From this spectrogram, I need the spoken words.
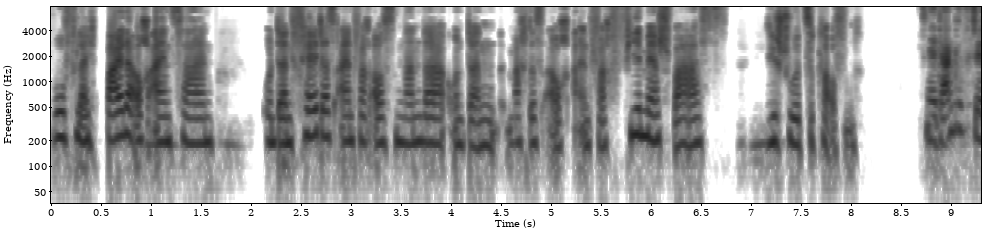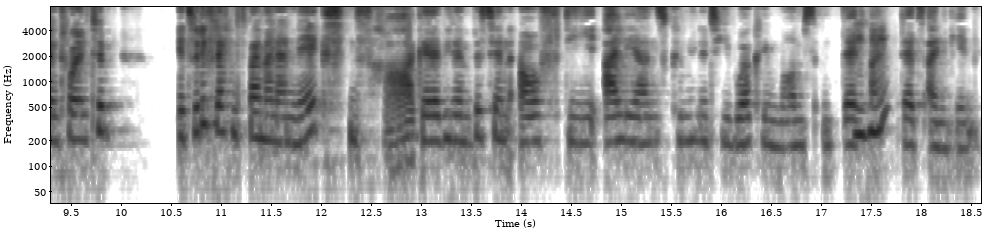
wo vielleicht beide auch einzahlen und dann fällt das einfach auseinander und dann macht es auch einfach viel mehr Spaß, die Schuhe zu kaufen. Ja, danke für den tollen Tipp. Jetzt würde ich vielleicht mit bei meiner nächsten Frage wieder ein bisschen auf die Allianz Community Working Moms and Dads mhm. eingehen.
